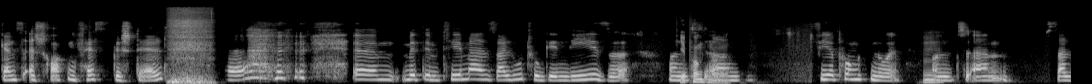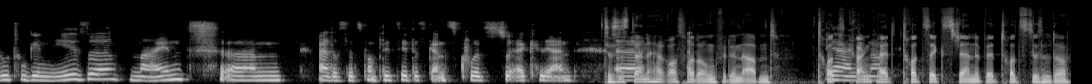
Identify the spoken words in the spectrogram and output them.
ganz erschrocken festgestellt, äh, ähm, mit dem Thema Salutogenese. Und, 4.0. ähm, 4.0. Hm. Und ähm, Salutogenese meint, ähm, ah, das ist jetzt kompliziert, das ganz kurz zu erklären. Das ist Äh, deine Herausforderung für den Abend. Trotz Ja, genau. Krankheit, trotz Sechs-Sterne-Bett, trotz Düsseldorf.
